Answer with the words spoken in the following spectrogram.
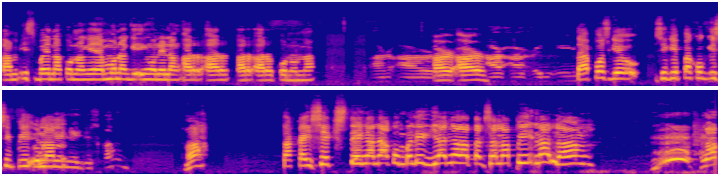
tamis ba na ko na mo nagiingon nilang RR, RR ko no na. RR. RR. Tapos, sige pa kog isipi unan. Discount. Ha? Takay 60 nga na akong baligyan na tagsalapi na lang. Nga.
